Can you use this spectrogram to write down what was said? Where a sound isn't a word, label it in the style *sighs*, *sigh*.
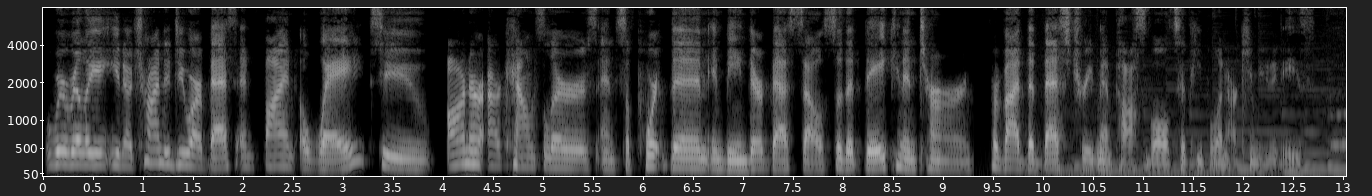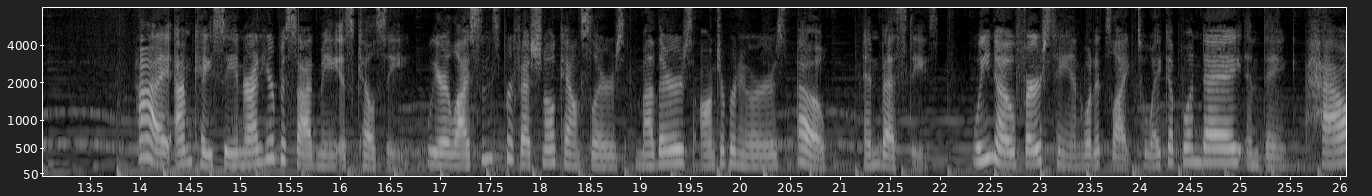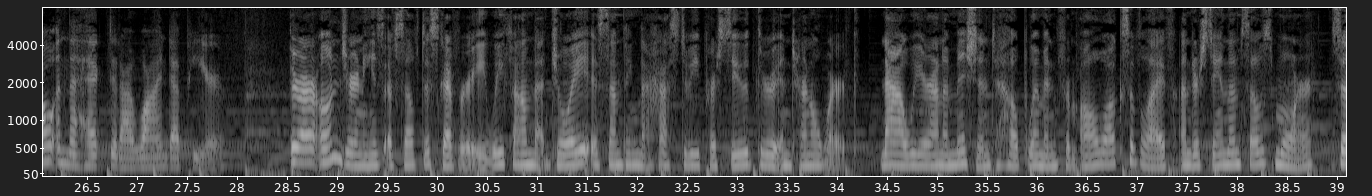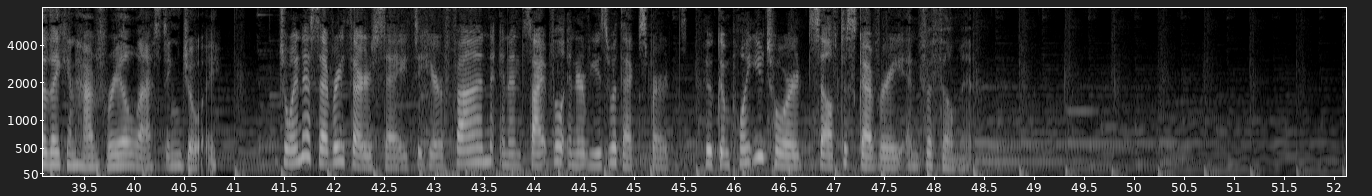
we're really, you know, trying to do our best and find a way to honor our counselors and support them in being their best selves so that they can in turn provide the best treatment possible to people in our communities. Hi, I'm Kasey, and right here beside me is Kelsey. We are licensed professional counselors, mothers, entrepreneurs, oh, and besties. We know firsthand what it's like to wake up one day and think, how in the heck did I wind up here? Through our own journeys of self discovery, we found that joy is something that has to be pursued through internal work. Now we are on a mission to help women from all walks of life understand themselves more so they can have real lasting joy. Join us every Thursday to hear fun and insightful interviews with experts who can point you toward self discovery and fulfillment.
